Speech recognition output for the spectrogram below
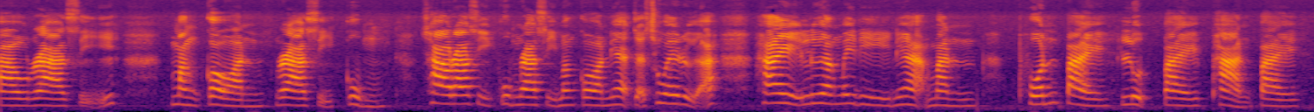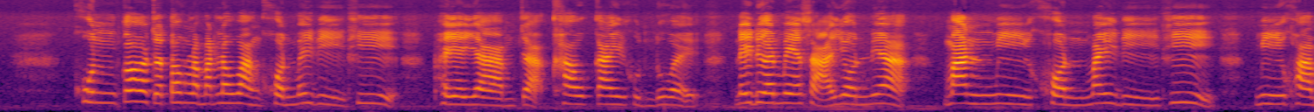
าวราศีมังกร ราศีกลุ่ม ชาวราศีกุมราศีมังกรเนี่ยจะช่วยเหลือให้เรื่องไม่ดีเนี่ยมันพ้นไปหลุดไปผ่านไป คุณก็จะต้องระมัดระวังคนไม่ดีที่พยายามจะเข้าใกล้คุณด้วย ในเดือนเมษายนเนี่ยมันมีคนไม่ดีที่มีความ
